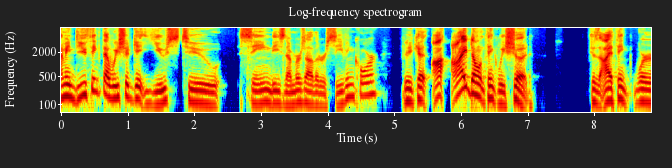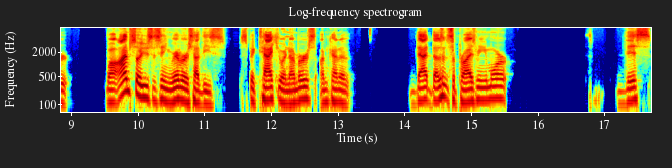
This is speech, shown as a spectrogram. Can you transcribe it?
I mean, do you think that we should get used to seeing these numbers out of the receiving core? Because I, I don't think we should. Because I think we're well, I'm so used to seeing Rivers have these spectacular numbers. I'm kind of that doesn't surprise me anymore. This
